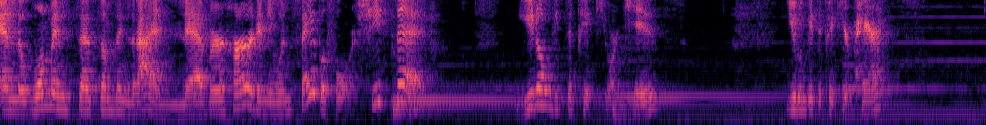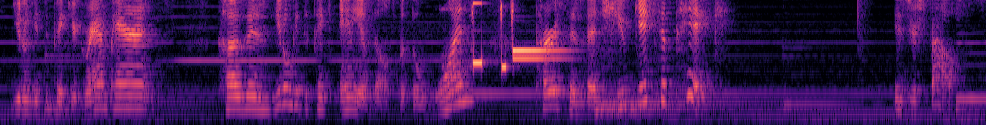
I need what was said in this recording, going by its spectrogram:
And the woman said something that I had never heard anyone say before. She said, You don't get to pick your kids, you don't get to pick your parents, you don't get to pick your grandparents, cousins, you don't get to pick any of those. But the one person that you get to pick is your spouse.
